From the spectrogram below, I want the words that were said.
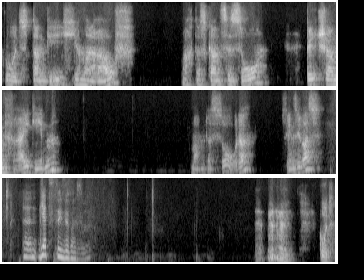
Gut, dann gehe ich hier mal rauf, mache das Ganze so, Bildschirm freigeben. Machen wir das so, oder? Sehen Sie was? Ähm, jetzt sehen wir was. Gut.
